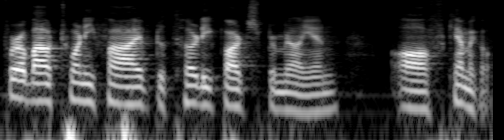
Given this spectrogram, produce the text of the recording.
for about 25 to 30 parts per million of chemical.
